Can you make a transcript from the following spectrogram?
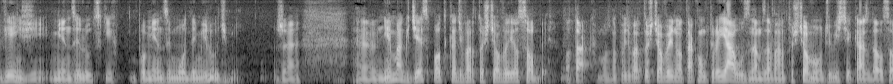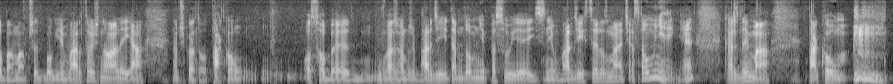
więzi międzyludzkich pomiędzy młodymi ludźmi, że nie ma gdzie spotkać wartościowej osoby. O tak, można powiedzieć wartościowej, no taką, którą ja uznam za wartościową. Oczywiście każda osoba ma przed Bogiem wartość, no ale ja na przykład o taką osobę uważam, że bardziej tam do mnie pasuje i z nią bardziej chcę rozmawiać, a z tą mniej, nie? Każdy ma taką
